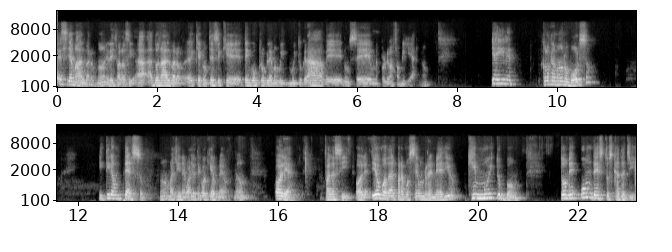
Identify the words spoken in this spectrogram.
eh, se llama Álvaro, ¿no? Ele falou assim, a, a don Álvaro, eh, que acontece que tengo un problema muy, muy grave, no sé, un problema familiar, ¿no? E aí ele coloca a mão no bolso e tira um terço. Não? Imagina, eu tenho aqui o meu. Não? Olha, fala assim: Olha, eu vou dar para você um remédio que é muito bom. Tome um destes cada dia.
